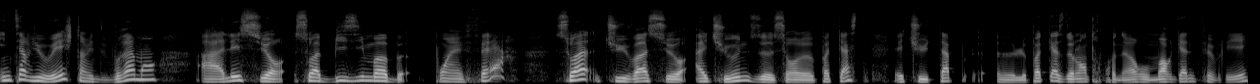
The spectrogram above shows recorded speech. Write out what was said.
interviewé. Je t'invite vraiment à aller sur soit busymob.fr, soit tu vas sur iTunes, euh, sur le podcast, et tu tapes euh, le podcast de l'entrepreneur ou Morgane Février,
